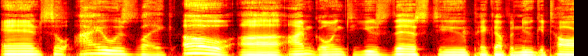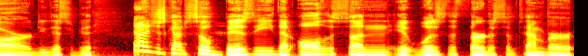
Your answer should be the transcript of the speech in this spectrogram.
And so I was like, oh, uh, I'm going to use this to pick up a new guitar or do this or do that. And I just got so busy that all of a sudden it was the 3rd of September.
